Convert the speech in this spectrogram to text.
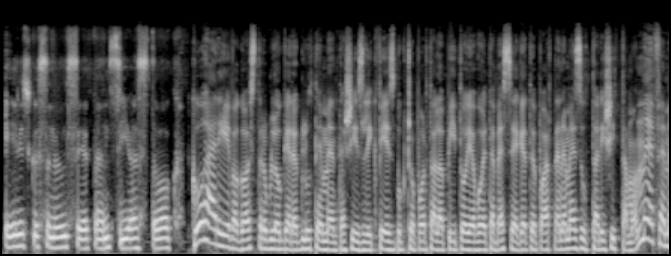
Én is köszönöm szépen, sziasztok! Kohár Éva gasztroblogger, a gluténmentes ízlik Facebook csoport alapítója volt a beszélgető partnerem ezúttal is itt a Manna fm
